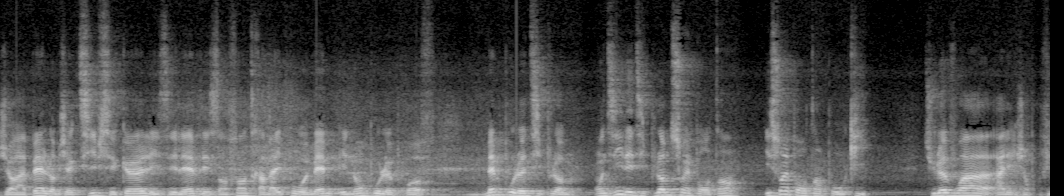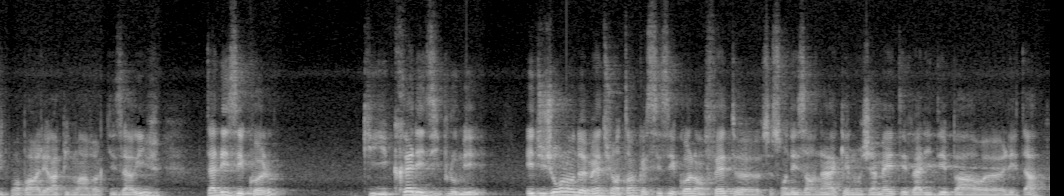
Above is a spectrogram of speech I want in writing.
Je rappelle, l'objectif, c'est que les élèves, les enfants travaillent pour eux-mêmes et non pour le prof, même pour le diplôme. On dit les diplômes sont importants. Ils sont importants pour qui? Tu le vois, allez, j'en profite pour en parler rapidement avant qu'ils arrivent. Tu as des écoles qui créent des diplômés et du jour au lendemain, tu entends que ces écoles, en fait, euh, ce sont des arnaques, elles n'ont jamais été validées par euh, l'État.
